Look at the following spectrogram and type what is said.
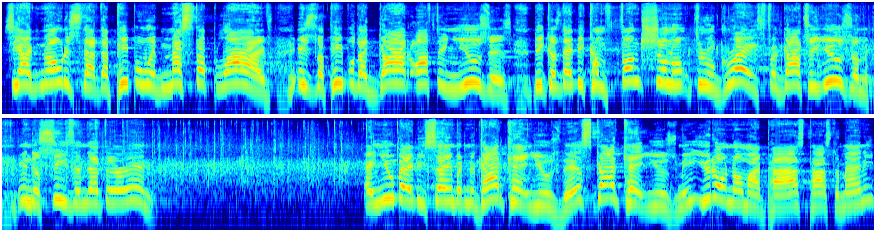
See, I've noticed that that people with messed up lives is the people that God often uses because they become functional through grace for God to use them in the season that they're in. And you may be saying, but God can't use this. God can't use me. You don't know my past, Pastor Manny.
